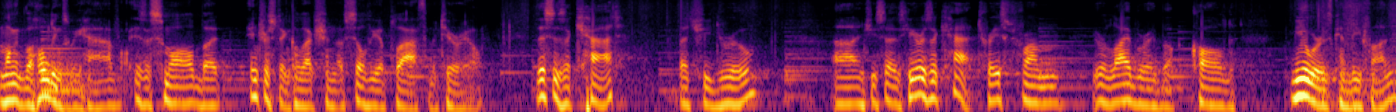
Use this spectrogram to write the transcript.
Among the holdings we have is a small but interesting collection of Sylvia Plath material. This is a cat that she drew, uh, and she says, here's a cat traced from your library book called Mewers Can Be Fun.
